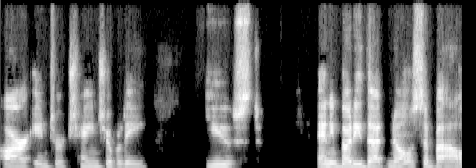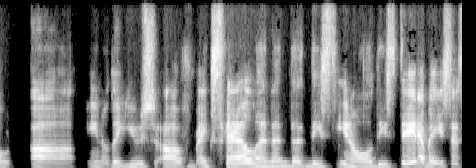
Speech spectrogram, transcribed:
are interchangeably used. Anybody that knows about uh, you know the use of Excel and, and the, these you know these databases,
